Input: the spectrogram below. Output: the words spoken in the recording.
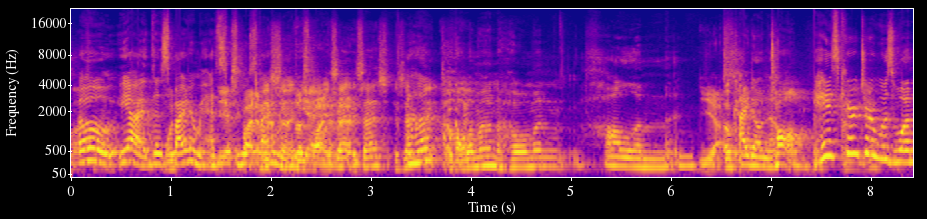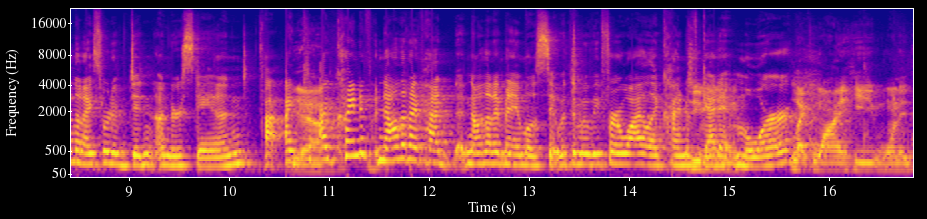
Oh name? yeah the spider-man yeah, Spider-Man. Spider-Man. Is that is that is that Uh-huh. okay. Holloman? Holman? Holloman. Yes. Okay. I don't know. Tom. His character was one that I sort of didn't understand. I, I, Yeah. I kind of now that I've had now that I've been able to sit with the movie for a while, I kind of Do you get it more. like why he wanted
